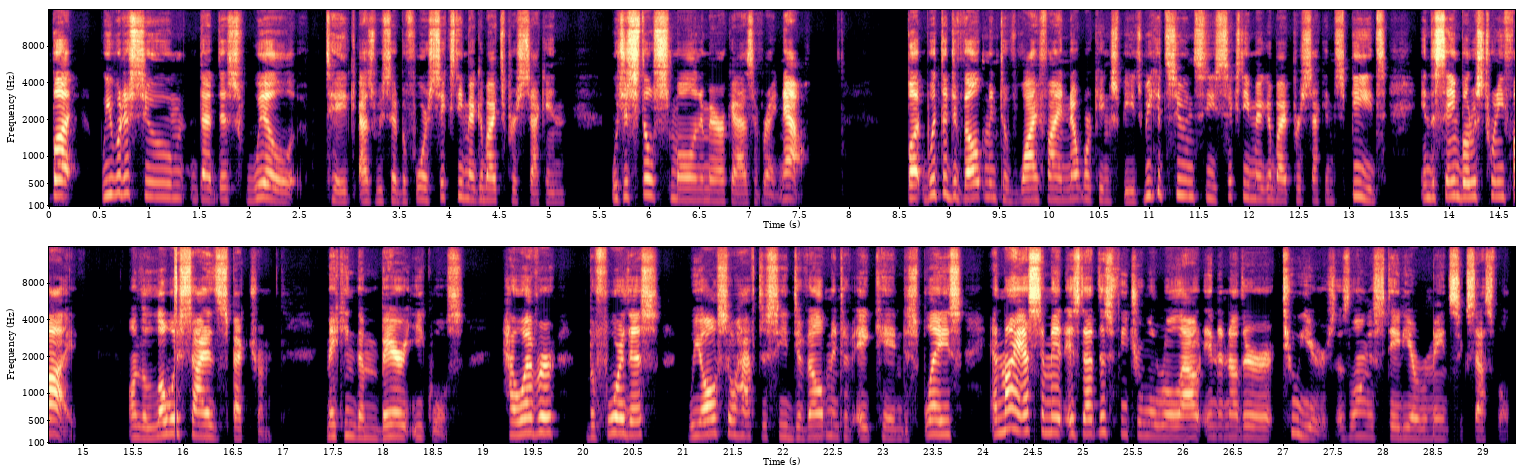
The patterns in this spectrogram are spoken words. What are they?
But we would assume that this will take, as we said before, 60 megabytes per second, which is still small in America as of right now. But with the development of Wi Fi and networking speeds, we could soon see 60 megabyte per second speeds in the same boat as 25, on the lowest side of the spectrum, making them bare equals. However, before this, we also have to see development of 8K in displays, and my estimate is that this feature will roll out in another two years, as long as Stadia remains successful.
